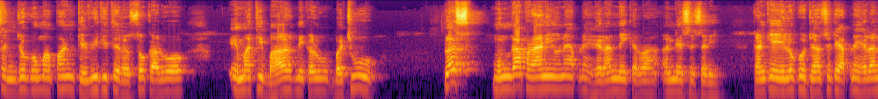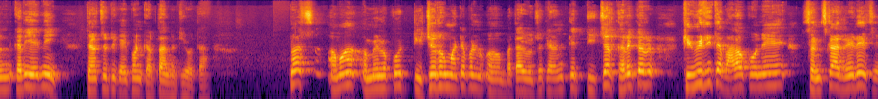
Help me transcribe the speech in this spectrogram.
સંજોગોમાં પણ કેવી રીતે રસ્તો કાઢવો, એમાંથી બહાર નીકળવું, બચવું, પ્લસ મૂંગા પ્રાણીઓને આપણે હેરાન નહીં કરવા અનનેસેસરી કારણ કે એ લોકો જ્યાં સુધી આપણે હેરાન કરીએ નહીં, ત્યાં સુધી કંઈ પણ કરતા નથી હોતા. પ્લસ આમાં અમે લોકો ટીચરો માટે પણ બતાવ્યું છે કારણ કે ટીચર ખરેખર કેવી રીતે બાળકોને સંસ્કાર રેડે છે,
